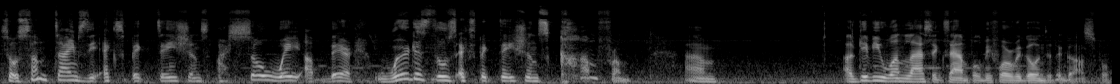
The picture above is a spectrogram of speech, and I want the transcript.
So sometimes the expectations are so way up there. Where does those expectations come from? Um, I'll give you one last example before we go into the gospel.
